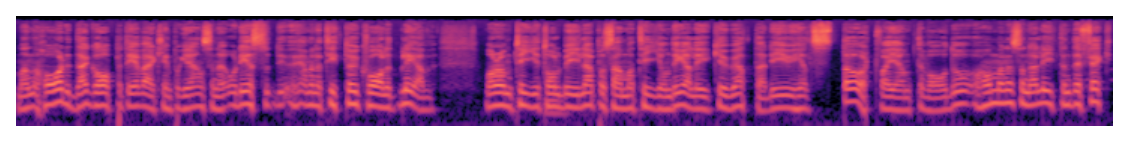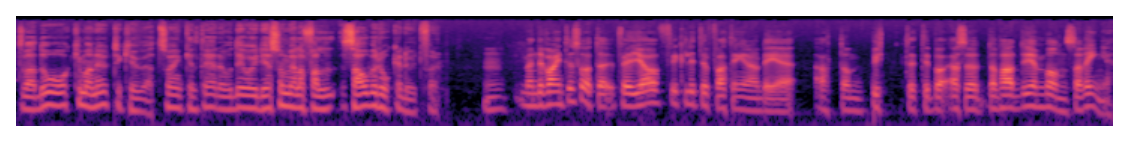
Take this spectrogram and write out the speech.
man har det där gapet är verkligen på gränsen här. och det är, det- jag menar titta hur kvalet blev. Var de 10-12 bilar på samma tiondel i Q1 där, det är ju helt stört vad jämnt det var och då har man en sån där liten defekt va, då åker man ut i Q1, så enkelt är det och det var ju det som i alla fall Sauber råkade ut för. Mm. Men det var inte så att, för jag fick lite uppfattningen av det att de bytte tillbaka, alltså de hade ju en Monza-vinge.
